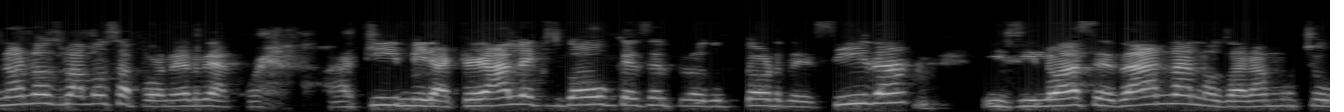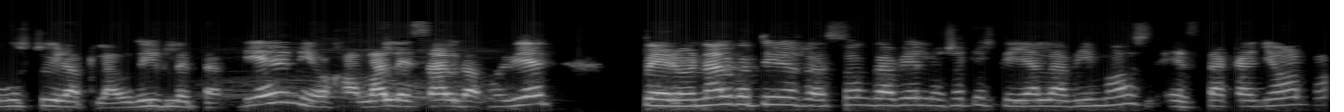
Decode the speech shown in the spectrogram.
no nos vamos a poner de acuerdo. Aquí, mira, que Alex Go, que es el productor, decida, y si lo hace Dana, nos dará mucho gusto ir a aplaudirle también, y ojalá le salga muy bien. Pero en algo tienes razón, Gabriel, nosotros que ya la vimos, está cañón, ¿no?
